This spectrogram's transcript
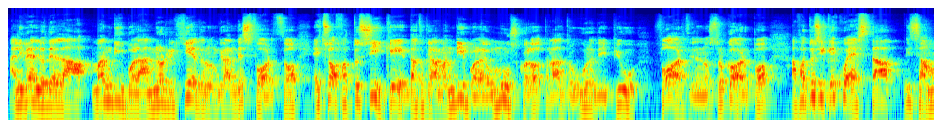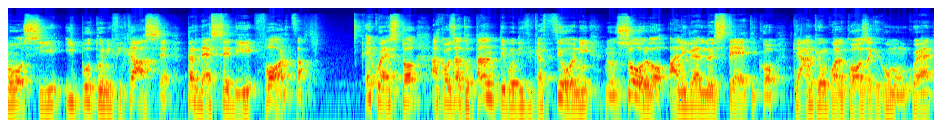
a livello della mandibola non richiedono un grande sforzo. E ciò ha fatto sì che dato che la mandibola è un muscolo tra l'altro uno dei più forti del nostro corpo ha fatto sì che questa diciamo si ipotonificasse perdesse di forza e questo ha causato tante modificazioni non solo a livello estetico che è anche un qualcosa che comunque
